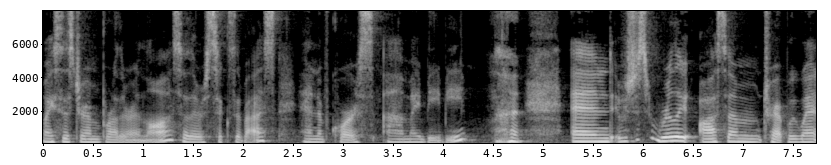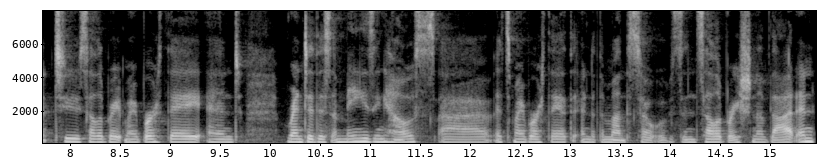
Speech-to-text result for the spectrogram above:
my sister and brother-in-law. So there's six of us, and of course, uh, my baby. and it was just a really awesome trip. We went to celebrate my birthday and rented this amazing house. Uh, it's my birthday at the end of the month, so it was in celebration of that. And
